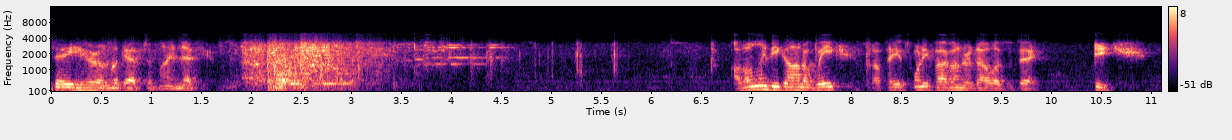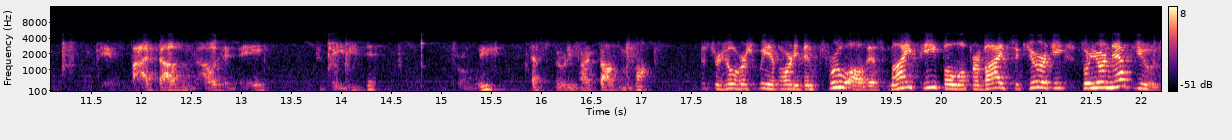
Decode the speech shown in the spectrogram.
stay here and look after my nephews. I'll only be gone a week, but I'll pay you $2,500 a day, each. Five thousand dollars a day to babysit for a week? That's thirty-five thousand bucks. Mr. Hillhurst, we have already been through all this. My people will provide security for your nephews.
